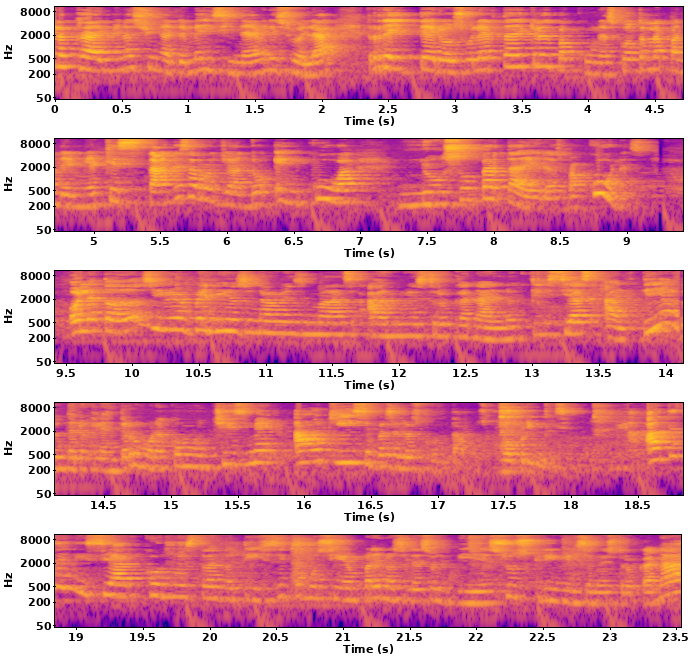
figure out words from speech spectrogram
La Academia Nacional de Medicina de Venezuela reiteró su alerta de que las vacunas contra la pandemia que están desarrollando en Cuba no son verdaderas vacunas. Hola a todos y bienvenidos una vez más a nuestro canal Noticias al Día, donde lo que la gente rumora como un chisme, aquí siempre se los contamos como primicia. Antes de iniciar con nuestras noticias y como siempre no se les olvide suscribirse a nuestro canal,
